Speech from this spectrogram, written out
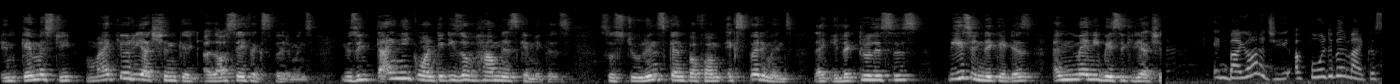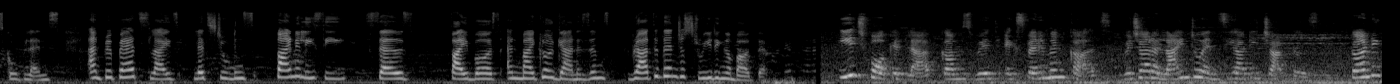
In chemistry, microreaction kit allows safe experiments using tiny quantities of harmless chemicals, so students can perform experiments like electrolysis, pH indicators, and many basic reactions. In biology, a foldable microscope lens and prepared slides let students finally see cells, fibers, and microorganisms rather than just reading about them. Each Pocket Lab comes with experiment cards which are aligned to NCERT chapters, turning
